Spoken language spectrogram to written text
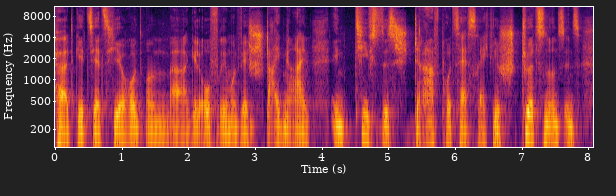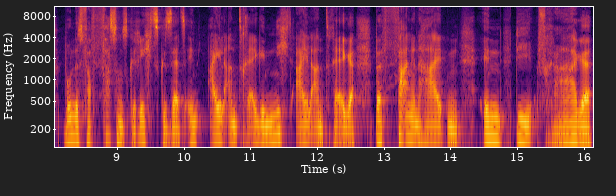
Heard geht es jetzt hier rund um äh, Gil Ofrim und wir steigen ein in tiefstes Strafprozessrecht. Wir stürzen uns ins Bundesverfassungsgerichtsgesetz, in Eilanträge, Nicht-Eilanträge, Befangenheiten, in die Frage,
